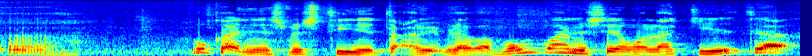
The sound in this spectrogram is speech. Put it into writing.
Ha. Bukannya semestinya tak ambil pendapat perempuan Mesti orang lelaki je tak.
